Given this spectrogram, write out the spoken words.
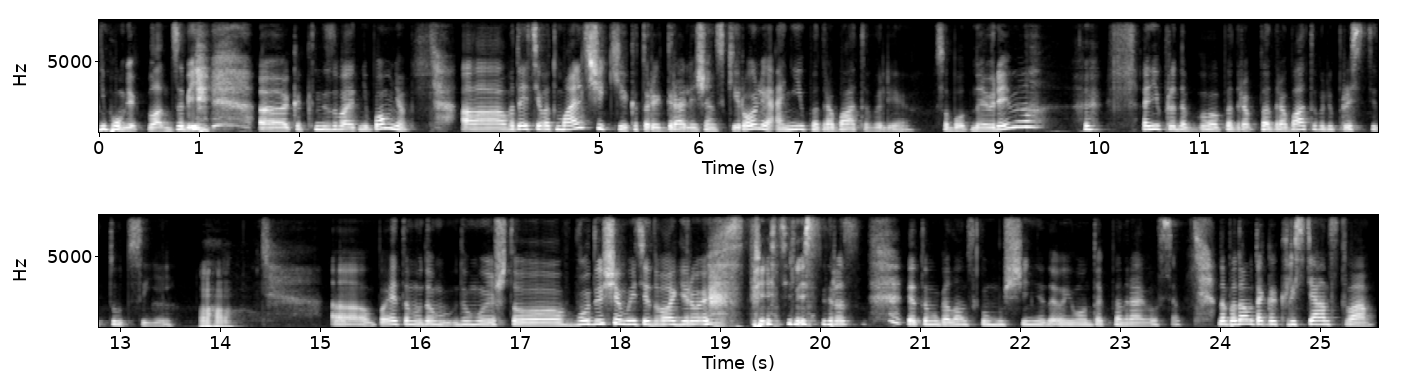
Не помню, ладно, забей. А, как называют, не помню. А, вот эти вот мальчики, которые играли женские роли, они подрабатывали в свободное время. они подрабатывали проституцией. Ага. А, поэтому дум, думаю, что в будущем эти два героя встретились, раз этому голландскому мужчине, да, и он так понравился. Но потом, так как христианство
